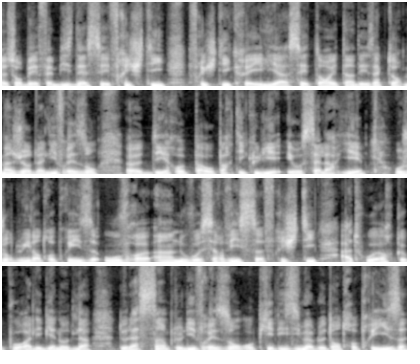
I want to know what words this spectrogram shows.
euh, sur BFM Business. C'est Frischti. Frischti créé il y a 7 ans est un des acteurs majeurs de la livraison euh, des repas aux particuliers et aux salariés. Aujourd'hui, l'entreprise ouvre un nouveau service, Frischti at Work, pour aller bien au-delà de la simple livraison au pied des immeubles d'entreprise.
